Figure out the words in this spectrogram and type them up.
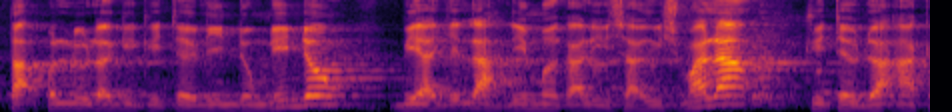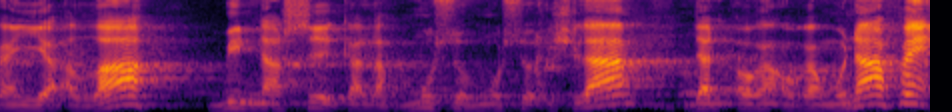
tak perlu lagi kita lindung-lindung, biar jelas lima kali sehari semalam, kita doakan, Ya Allah, binasakanlah musuh-musuh Islam dan orang-orang munafik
